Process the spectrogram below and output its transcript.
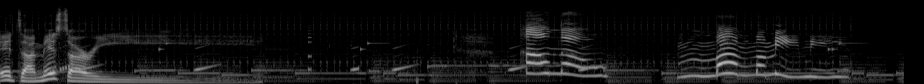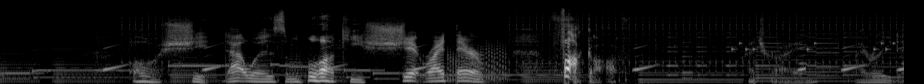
It's a mystery. That was some lucky shit right there. Fuck off. I tried. I really did.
